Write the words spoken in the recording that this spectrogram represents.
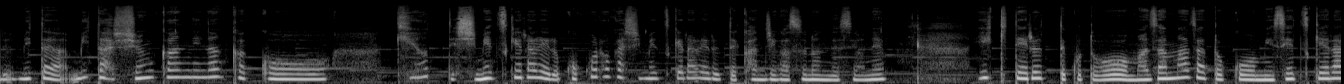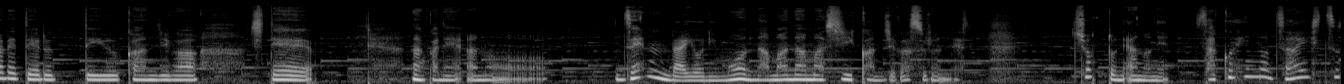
る見た見た瞬間になんかこうキュッて締め付けられる心が締め付けられるって感じがするんですよね。生きてるってことをまざまざとこう見せつけられてるっていう感じがしてなんかねあの全裸よりも生々しい感じがするんです。ちょっとねあのね作品の材質っ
